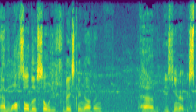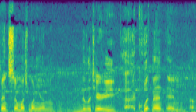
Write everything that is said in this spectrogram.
have lost all those soldiers for basically nothing, have you know spent so much money on military uh, equipment and uh,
